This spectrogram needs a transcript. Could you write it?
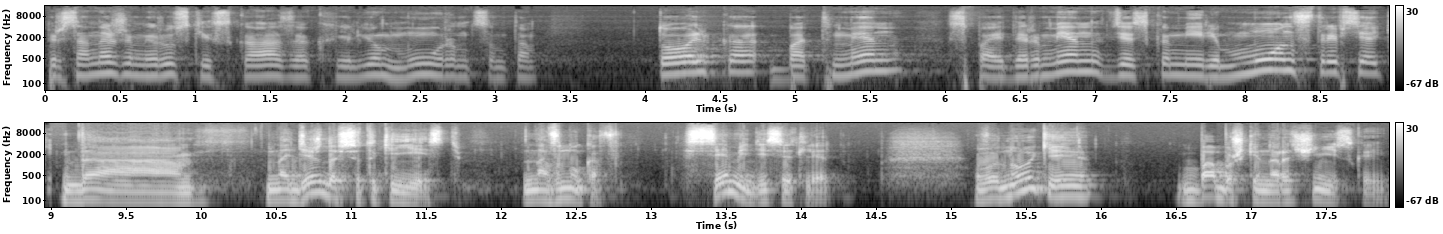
персонажами русских сказок, Ильем Муромцем там. Только Батмен, Спайдермен в детском мире, монстры всякие. Да, надежда все-таки есть на внуков. 7 и 10 лет. Внуки бабушки Нарочницкой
